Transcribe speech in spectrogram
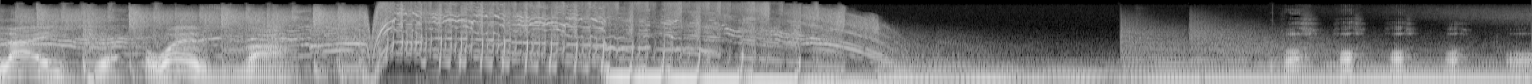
Light Wave. Oh, oh, oh, oh, oh.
